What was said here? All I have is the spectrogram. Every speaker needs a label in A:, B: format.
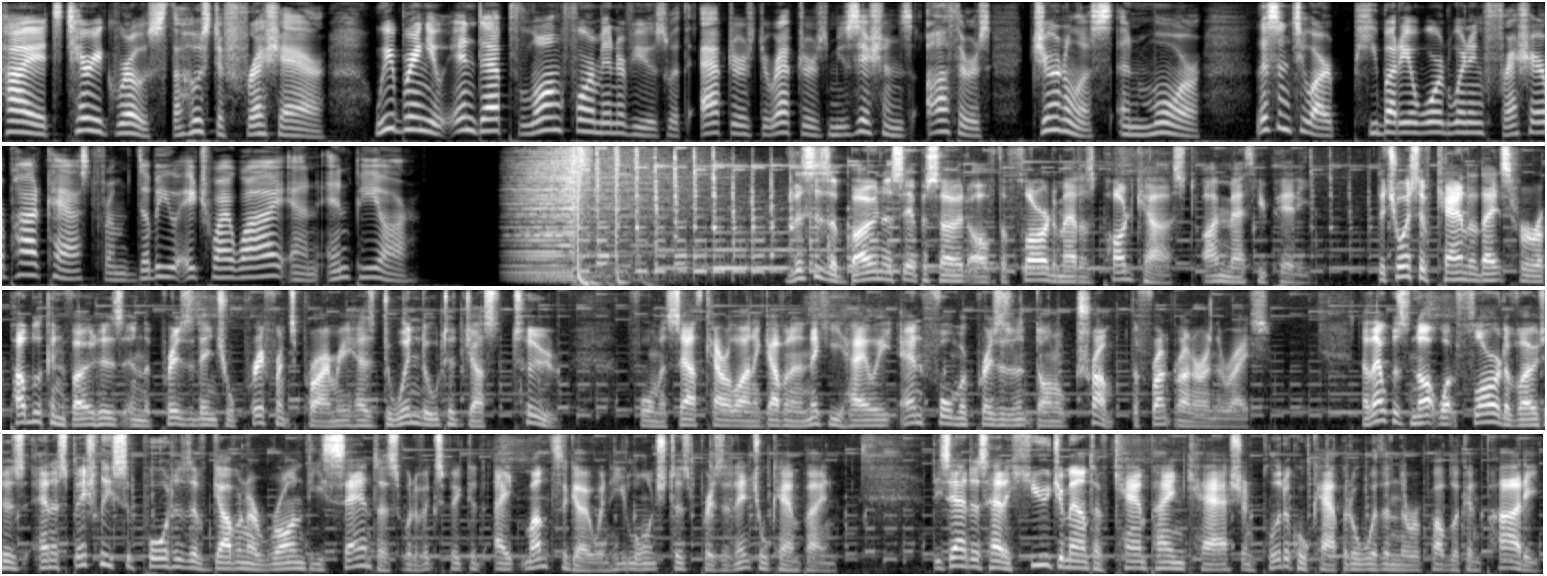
A: Hi, it's Terry Gross, the host of Fresh Air. We bring you in depth, long form interviews with actors, directors, musicians, authors, journalists, and more. Listen to our Peabody Award winning Fresh Air podcast from WHYY and NPR.
B: This is a bonus episode of the Florida Matters podcast. I'm Matthew Peddie. The choice of candidates for Republican voters in the presidential preference primary has dwindled to just two former South Carolina Governor Nikki Haley, and former President Donald Trump, the frontrunner in the race. Now, that was not what Florida voters, and especially supporters of Governor Ron DeSantis, would have expected eight months ago when he launched his presidential campaign. DeSantis had a huge amount of campaign cash and political capital within the Republican Party.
